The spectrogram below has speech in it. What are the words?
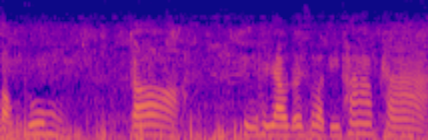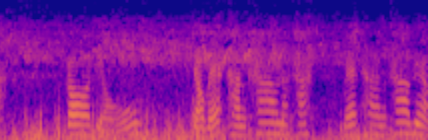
สองทุ่มก็ถึงพะเยาโดยสวัสดิภาพค่ะ ก็เดี๋ยวจะแวะทานข้าวนะคะ แวะทานข้าวเนี่ย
